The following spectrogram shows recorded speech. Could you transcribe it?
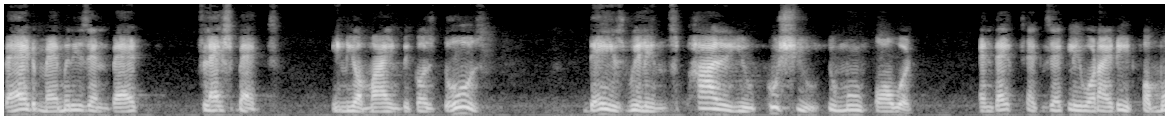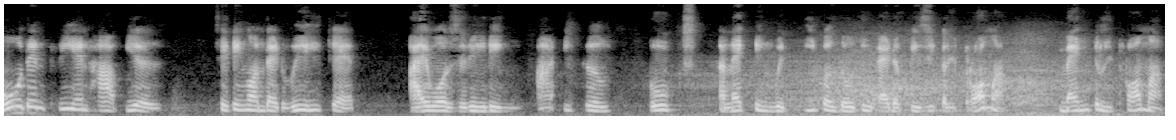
bad memories and bad flashbacks in your mind because those days will inspire you, push you to move forward. And that's exactly what I did. For more than three and a half years, sitting on that wheelchair, I was reading articles, books, connecting with people, those who had a physical trauma, mental trauma,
